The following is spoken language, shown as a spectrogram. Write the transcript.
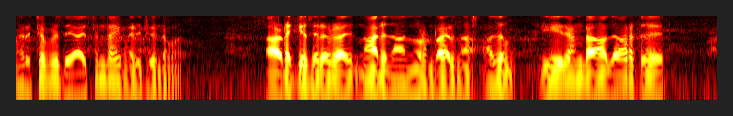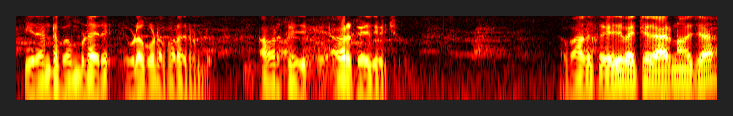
മരിച്ചപ്പോഴത്തെ ആക്സിഡന്റായി മരിച്ചു എന്റെ മോൻ. ആ അടക്കിയ സ്ഥലം ഒരു നാല് നാനൂറുണ്ടായിരുന്ന അതും ഈ രണ്ടാമത് ആർക്ക് ഈ രണ്ട് പെമ്പിളേർ ഇവിടെ കൂടെ പറഞ്ഞിട്ടുണ്ട്. അവർക്ക് എഴുതി അവർക്ക് എഴുതി വെച്ചു. അപ്പോൾ അത് എഴുതി വെച്ച കാരണം വെച്ചാൽ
